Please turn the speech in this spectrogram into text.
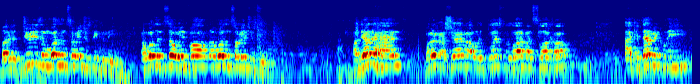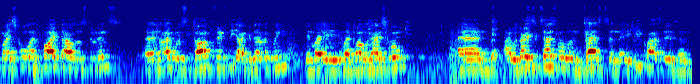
But uh, Judaism wasn't so interesting to me. I wasn't so involved, I wasn't so interested. On the other hand, Baruch Hashem, I was blessed with a lot of atzlacha. Academically, my school had 5,000 students, and I was top 50 academically in my, in my public high school. And I was very successful in tests and AP classes and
